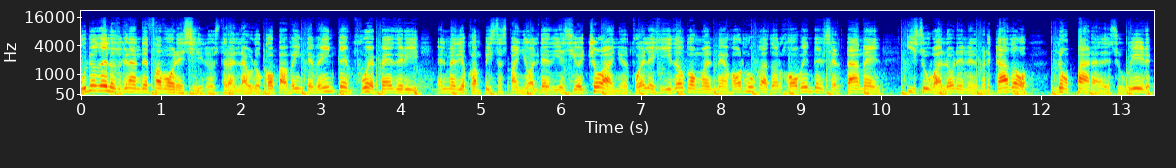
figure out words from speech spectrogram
Uno de los grandes favorecidos tras la Eurocopa 2020 fue Pedri. El mediocampista español de 18 años fue elegido como el mejor jugador joven del certamen y su valor en el mercado no para de subir.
